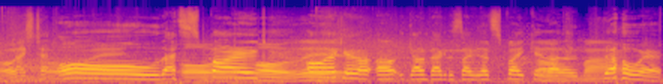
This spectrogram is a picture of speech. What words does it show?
Oh, nice tap. oh, Oh, that Oh, spike. Holy. Oh, that came out. Oh, he got him back at the side. B. That spike came oh, out Oh, of my. nowhere.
